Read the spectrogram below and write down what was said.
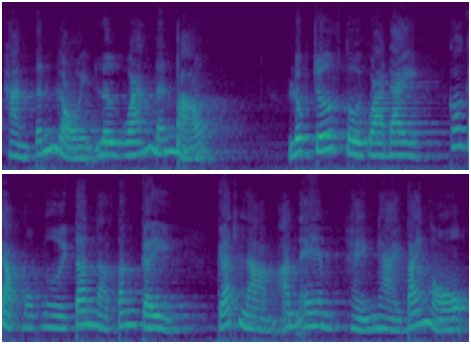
Hàng tính gọi lư quán đến bảo, Lúc trước tôi qua đây có gặp một người tên là Tân Kỳ, Kết làm anh em hẹn ngày tái ngộ.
